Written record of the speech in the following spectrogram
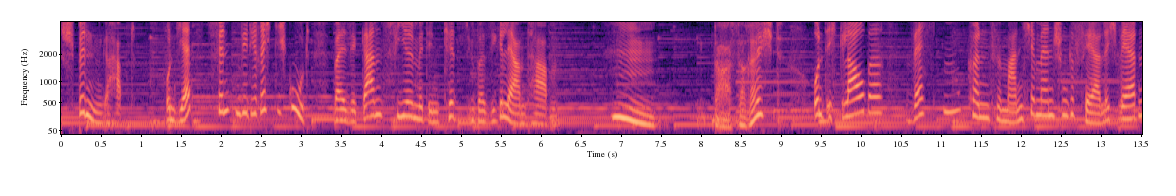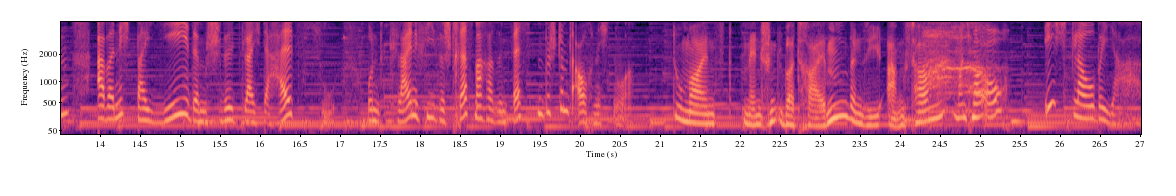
Spinnen gehabt. Und jetzt finden wir die richtig gut, weil wir ganz viel mit den Kids über sie gelernt haben. Hm, da hast du recht. Und ich glaube, Wespen können für manche Menschen gefährlich werden, aber nicht bei jedem schwillt gleich der Hals zu. Und kleine fiese Stressmacher sind Wespen bestimmt auch nicht nur. Du meinst, Menschen übertreiben, wenn sie Angst haben, manchmal auch? Ich glaube ja.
